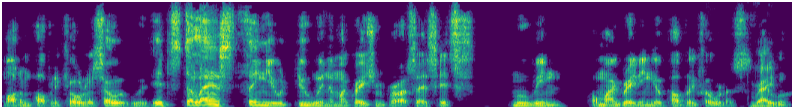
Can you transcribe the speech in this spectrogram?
modern public folders. So it's the last thing you would do in a migration process. It's moving or migrating your public folders right. to,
